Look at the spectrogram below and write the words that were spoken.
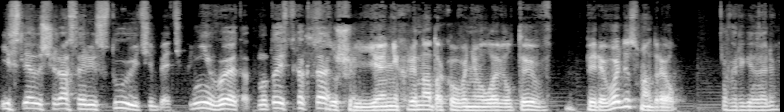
и в следующий раз арестую тебя, типа, не в этот. Ну, то есть как-то... Слушай, я ни хрена такого не уловил. Ты в переводе смотрел? В оригинале.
